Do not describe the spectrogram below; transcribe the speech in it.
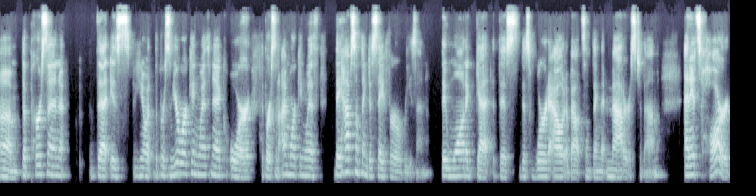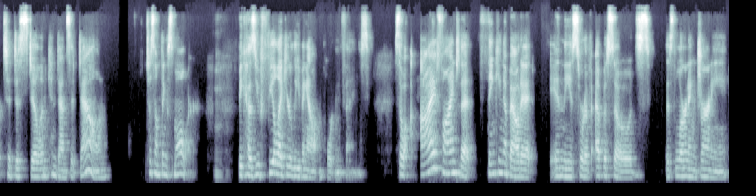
Um, the person that is you know the person you're working with nick or the person i'm working with they have something to say for a reason they want to get this this word out about something that matters to them and it's hard to distill and condense it down to something smaller mm-hmm. because you feel like you're leaving out important things. So I find that thinking about it in these sort of episodes, this learning journey,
